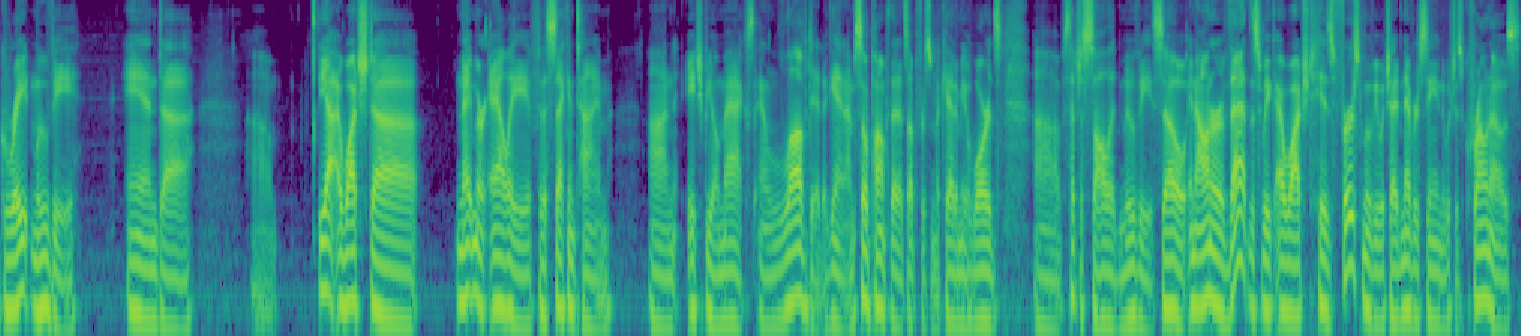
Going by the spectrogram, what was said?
great movie, and uh, um, yeah, I watched uh, Nightmare Alley for the second time on HBO Max and loved it. Again, I'm so pumped that it's up for some Academy Awards. Uh, such a solid movie. So, in honor of that, this week I watched his first movie, which I'd never seen, which is Cronos.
